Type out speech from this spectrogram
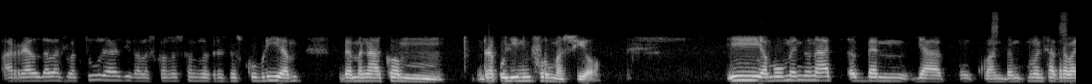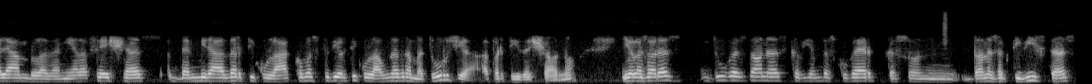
arrel de les lectures i de les coses que nosaltres descobríem, vam anar com recollint informació. I en un moment donat, vam, ja, quan vam començar a treballar amb la Daniela Feixes, vam mirar d'articular com es podia articular una dramatúrgia a partir d'això, no? I aleshores, dues dones que havíem descobert, que són dones activistes,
